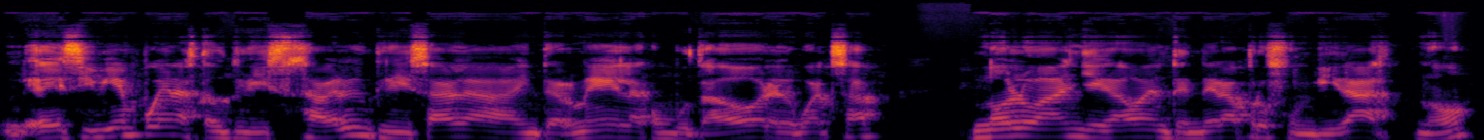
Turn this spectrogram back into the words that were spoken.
eh, si bien pueden hasta utilizar, saber utilizar la internet, la computadora, el WhatsApp, no lo han llegado a entender a profundidad, ¿no?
